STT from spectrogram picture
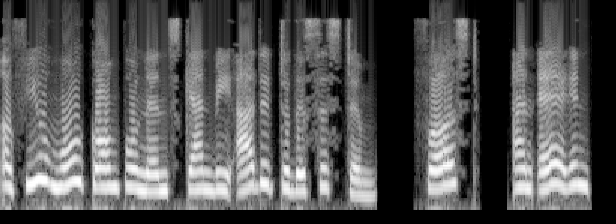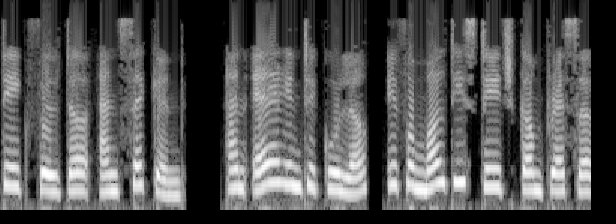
A few more components can be added to the system. First, an air intake filter and second, an air intercooler, if a multi-stage compressor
